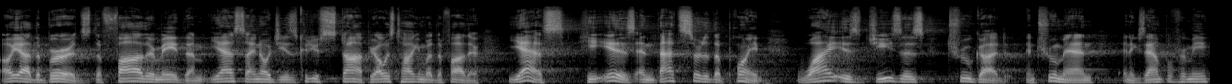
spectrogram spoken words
Oh, yeah, the birds. The Father made them. Yes, I know, Jesus. Could you stop? You're always talking about the Father. Yes, He is. And that's sort of the point. Why is Jesus, true God and true man, an example for me?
